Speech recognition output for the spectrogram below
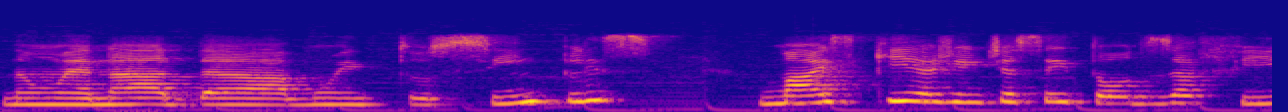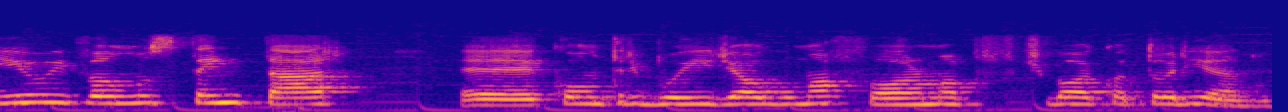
não é nada muito simples, mas que a gente aceitou o desafio e vamos tentar é, contribuir de alguma forma para o futebol equatoriano.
